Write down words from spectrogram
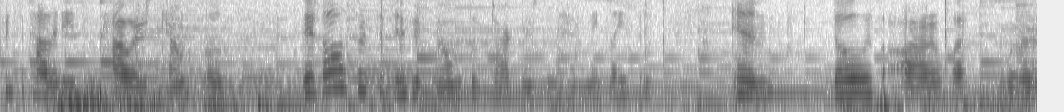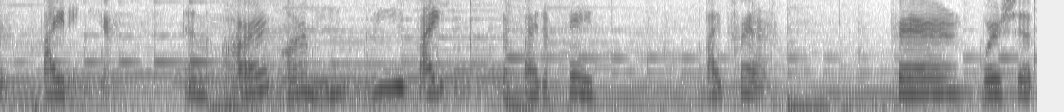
principalities and powers, councils. There's all sorts of different realms of darkness in the heavenly places. And those are what we're fighting here. And our army, we fight the fight of faith by prayer. Prayer, worship,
